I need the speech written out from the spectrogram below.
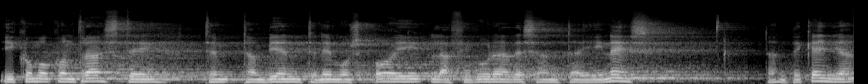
Y como contraste también tenemos hoy la figura de Santa Inés, tan pequeña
